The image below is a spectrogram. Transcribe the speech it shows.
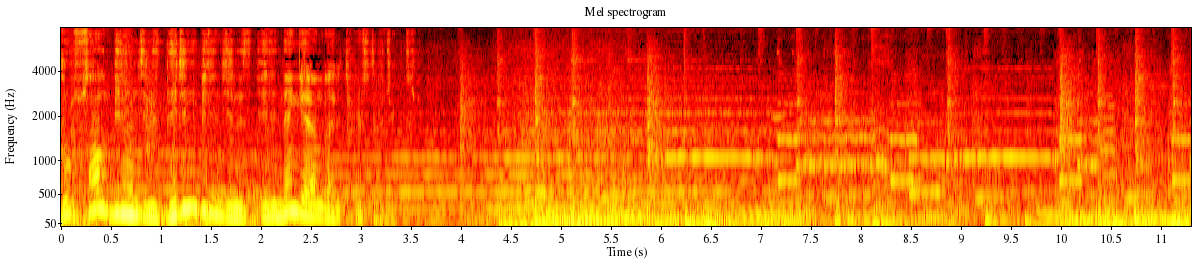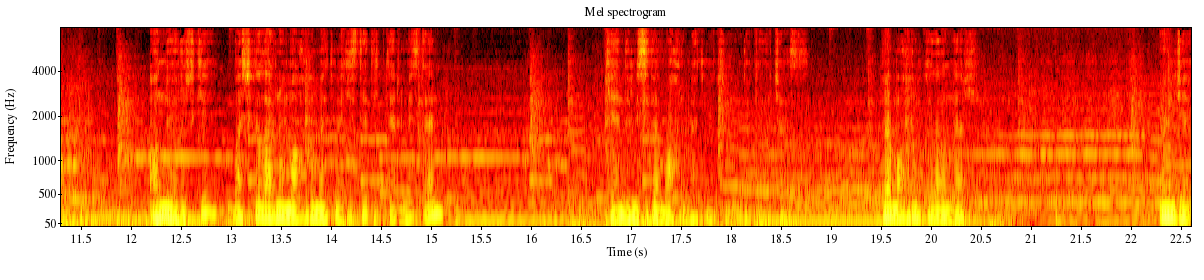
ruhsal bilinciniz, derin bilinciniz elinden gelen gayreti gösterecektir. Anlıyoruz ki başkalarını mahrum etmek istediklerimizden kendimizi de mahrum etmek zorunda kalacağız. Ve mahrum kılanlar önce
